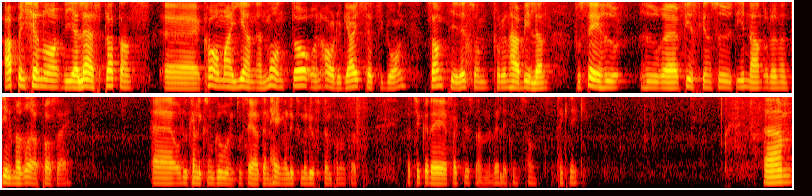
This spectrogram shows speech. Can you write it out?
Appen känner via läsplattans eh, kamera igen en monter och en audioguide sätts igång samtidigt som på den här bilden får se hur, hur eh, fisken ser ut innan och den till och med rör på sig. Eh, och du kan liksom gå runt och se att den hänger liksom i luften på något sätt. Jag tycker det är faktiskt en väldigt intressant teknik. Um,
